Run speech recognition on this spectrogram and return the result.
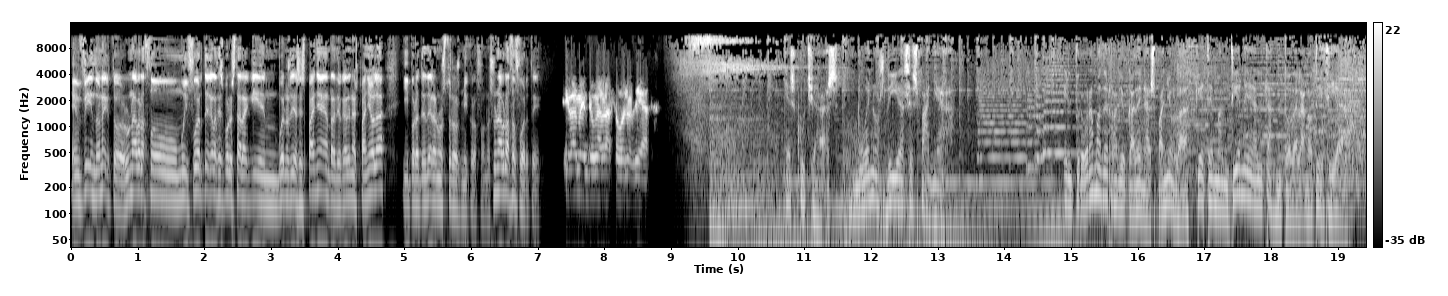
En fin, don Héctor, un abrazo muy fuerte, gracias por estar aquí en Buenos Días España, en Radio Cadena Española, y por atender a nuestros micrófonos. Un abrazo fuerte. Igualmente, un abrazo, buenos días. Escuchas Buenos Días España. El programa de Radio Cadena Española que te mantiene al tanto de la noticia.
